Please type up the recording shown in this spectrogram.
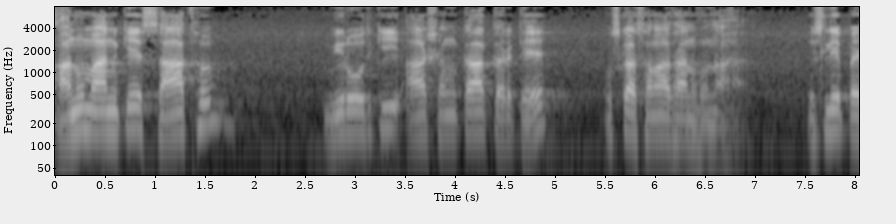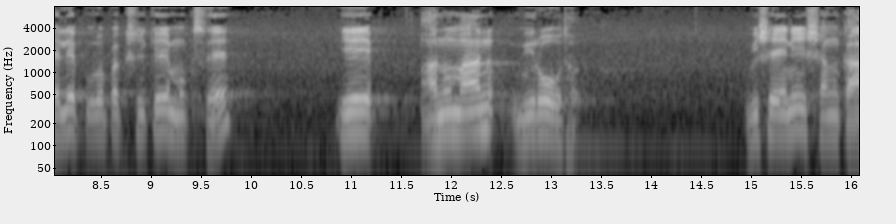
अनुमान के साथ विरोध की आशंका करके उसका समाधान होना है। इसलिए पहले पूर्व पक्षी के मुख से ये अनुमान विरोध, विषयनी शंका,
